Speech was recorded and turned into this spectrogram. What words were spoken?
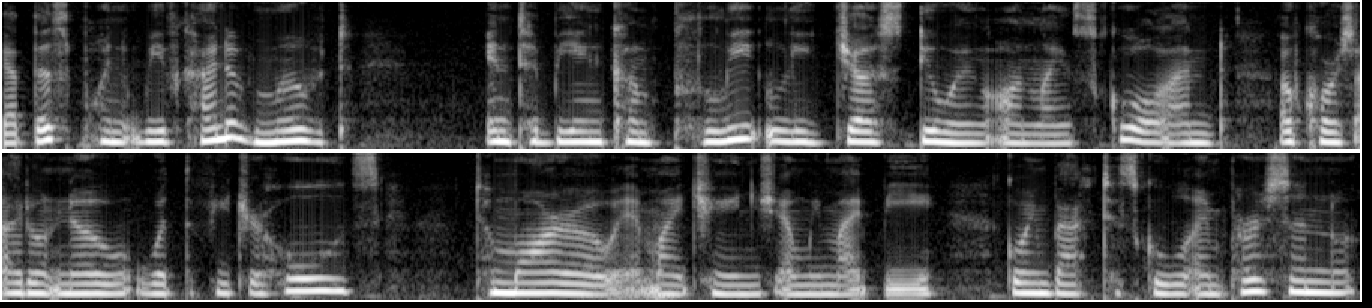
At this point, we've kind of moved into being completely just doing online school. And of course, I don't know what the future holds. Tomorrow it might change and we might be going back to school in person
